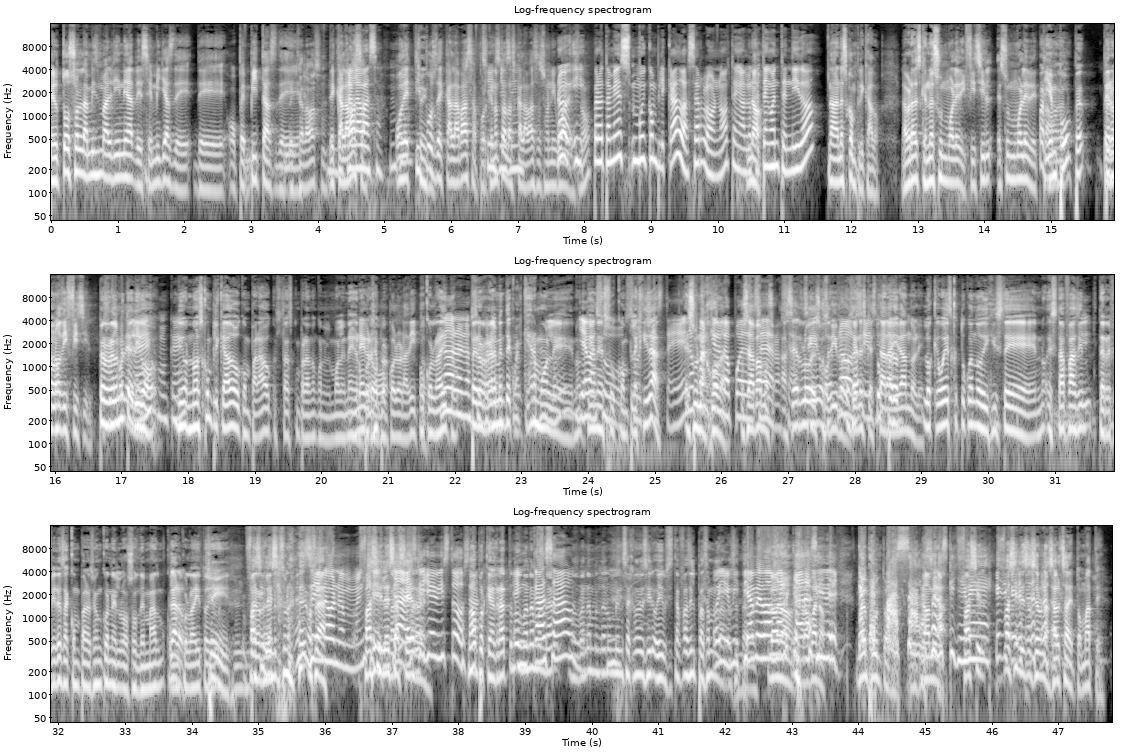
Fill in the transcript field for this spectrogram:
Pero todos son la misma línea de semillas de, de o pepitas de, De calabaza. de De calabaza. O de tipos de calabaza, porque Sí, no todas sí. las calabazas son No, iguales, y- ¿no? Pero también es muy complicado hacerlo, ¿no? A lo No. que tengo entendido. No, no es complicado. La verdad es que no es un mole difícil, es un mole de Bueno, tiempo, pe- pero, pero- no difícil. Pero realmente digo, Ok. digo, no es complicado comparado que estás comparando con el mole negro, negro por ejemplo, o coloradito. o coloradito. No, no, no, pero sí, pero- realmente cualquier mole no tiene su, complejidad. chiste, ¿eh? es No una joda. lo puede o sea, vamos, hacer, o sea. hacerlo Sí, es o sea, jodido. no, tienes sí, que sí. estar Pero ahí dándole. Lo que voy es que tú cuando dijiste no, está fácil, te refieres a comparación con el, los demás, como Claro. el coloradito. Sí, y- pero Fácil es- una- o sí, sea, no, no manches. fácil es O sea, hacer- Es que yo he visto, o sea, no, porque al rato nos van, a mandar, o nos van a mandar un mensaje, decir, oye, si está fácil, pásame Oye, la mi receta". tía me va a marcar así de... Buen punto. pasa? No, Las mira, horas que. Fácil, fácil es hacer una salsa de tomate.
